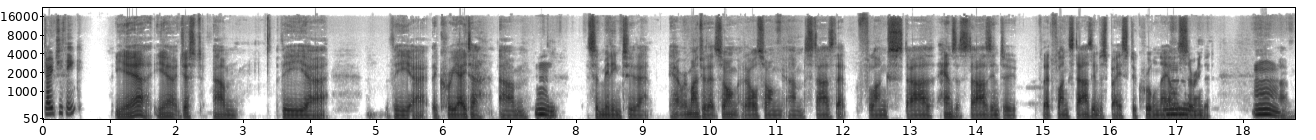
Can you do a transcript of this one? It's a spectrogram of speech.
Don't you think? yeah. Yeah. Just um, the uh, the uh, the creator um, Mm. submitting to that. Yeah, it reminds me of that song, that old song, um, "Stars that flung stars, hands that stars into that flung stars into space to cruel nails Mm. surrendered." Mm.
